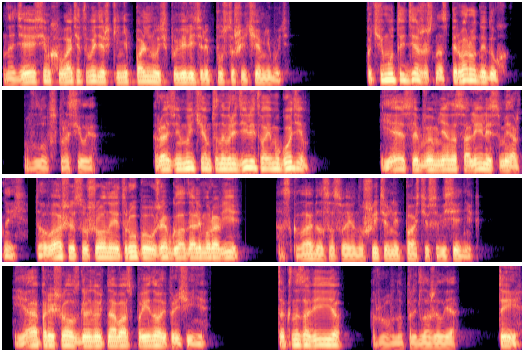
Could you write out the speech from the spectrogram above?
Надеюсь, им хватит выдержки не пальнуть в повелителя пустоши чем-нибудь. «Почему ты держишь нас, первородный дух?» — в лоб спросил я. «Разве мы чем-то навредили твоим угодьям?» «Если бы вы мне насолили, смертный, то ваши сушеные трупы уже обглодали муравьи», — осклабился своей внушительной пастью собеседник. «Я пришел взглянуть на вас по иной причине». «Так назови ее», — ровно предложил я. «Ты».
